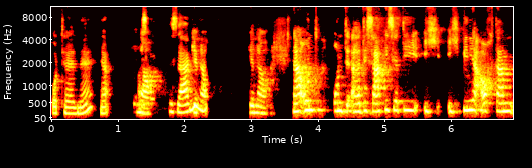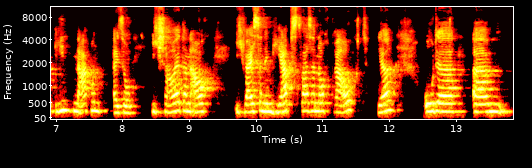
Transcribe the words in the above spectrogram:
Hotel, ne? Ja. Genau. Was sagen? Genau. Genau. Na und und äh, die Sache ist ja die, ich ich bin ja auch dann hinten nach und also ich schaue ja dann auch, ich weiß dann im Herbst, was er noch braucht, ja, oder ähm,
